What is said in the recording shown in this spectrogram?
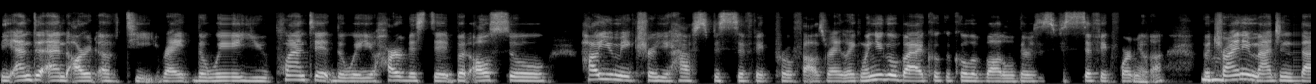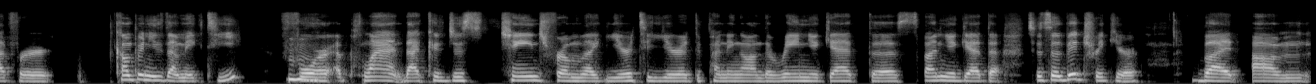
the end-to-end art of tea, right? The way you plant it, the way you harvest it, but also how you make sure you have specific profiles, right? Like when you go buy a Coca-Cola bottle, there's a specific formula. But mm-hmm. try and imagine that for companies that make tea mm-hmm. for a plant that could just change from like year to year depending on the rain you get the sun you get the so it's a bit trickier but um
